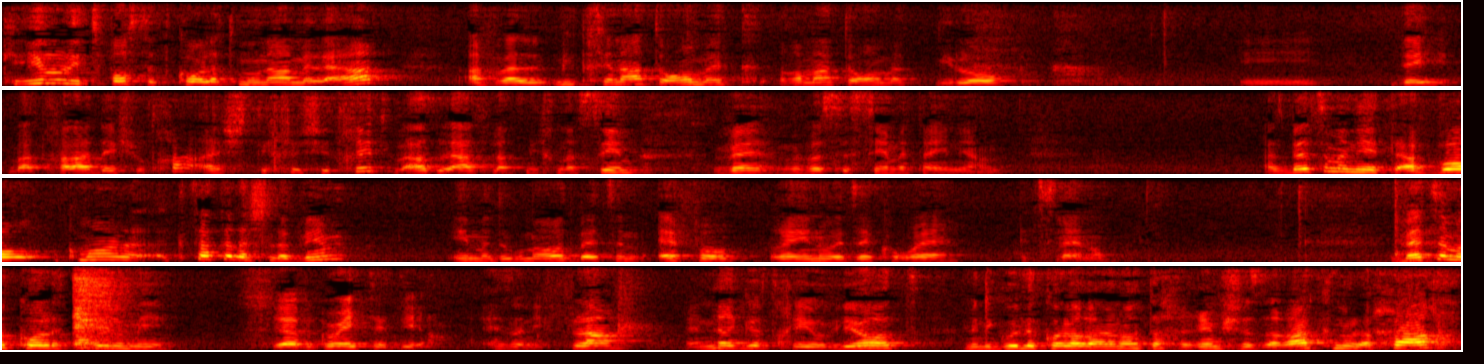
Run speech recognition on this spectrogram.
כאילו לתפוס את כל התמונה המלאה, אבל מבחינת העומק, רמת העומק היא לא, היא די, בהתחלה די שטחה, שטחית, ואז לאט לאט נכנסים ומבססים את העניין. אז בעצם אני אעבור כמו קצת על השלבים, עם הדוגמאות בעצם איפה ראינו את זה קורה אצלנו. בעצם הכל התחיל מ- you have a great idea. איזה נפלא, אנרגיות חיוביות, בניגוד לכל הרעיונות האחרים שזרקנו לפח,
